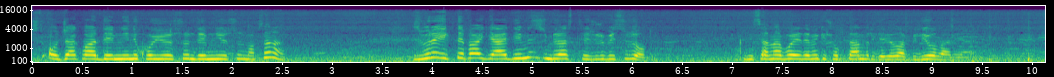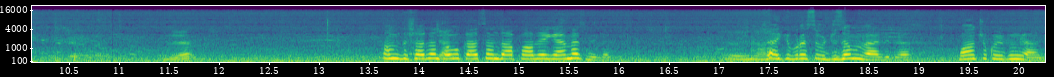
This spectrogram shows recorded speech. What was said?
İşte ocak var, demliğini koyuyorsun, demliyorsun. Baksana. Biz buraya ilk defa geldiğimiz için biraz tecrübesiz olduk. İnsanlar buraya demek ki çoktandır geliyorlar, biliyorlar yani. Bir de Ama dışarıdan tavuk alsan daha pahalıya gelmez miydi? Aynı. Sanki burası ucuza mı verdi biraz? Bana çok uygun geldi.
